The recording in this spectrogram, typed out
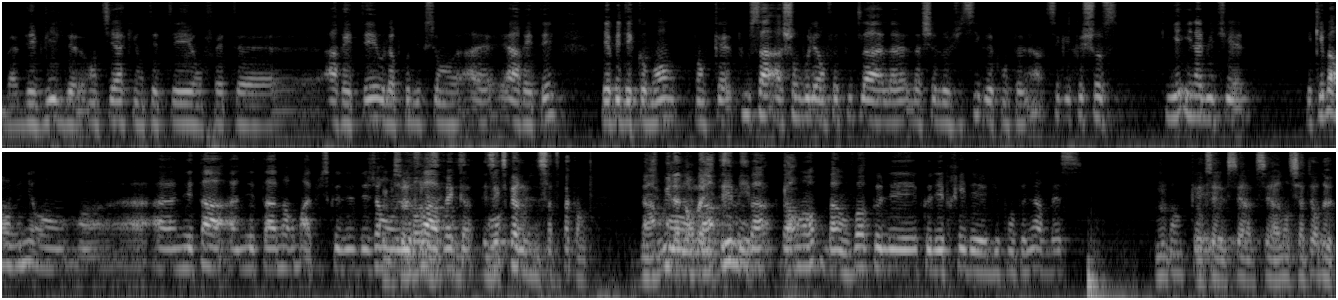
ben, des villes entières qui ont été en fait euh, arrêtées ou la production a- est arrêtée. Il y avait des commandes. Donc euh, tout ça a chamboulé en fait toute la, la, la chaîne logistique, le conteneur. C'est quelque chose qui est inhabituel et qui va revenir en, en- à un état, un état normal puisque déjà on le voit les, avec. les- les experts ne savent pas quand. Bah, oui, la on- normalité, bah, mais bah, bah, on, bah, on voit que les, que les prix des- du conteneur baissent. Hmm. donc, c'est- c'est un- un annonciateur de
